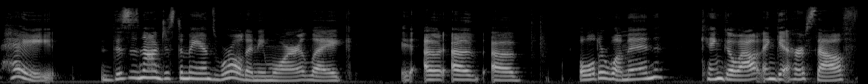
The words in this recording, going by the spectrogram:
hey, this is not just a man's world anymore. Like, a, a, a older woman can go out and get herself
